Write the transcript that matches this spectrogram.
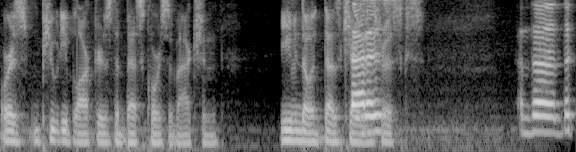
Or is puberty blockers the best course of action, even though it does carry risks? the the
